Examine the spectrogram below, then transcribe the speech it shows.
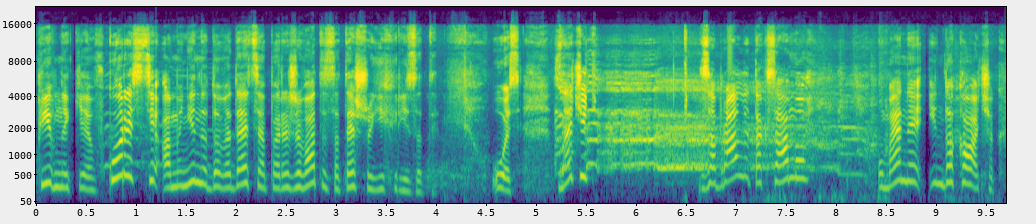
півники в користі, а мені не доведеться переживати за те, що їх різати. Ось, значить, забрали так само у мене індокачок.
